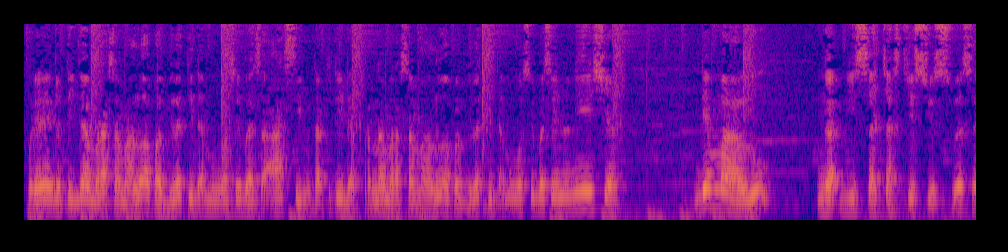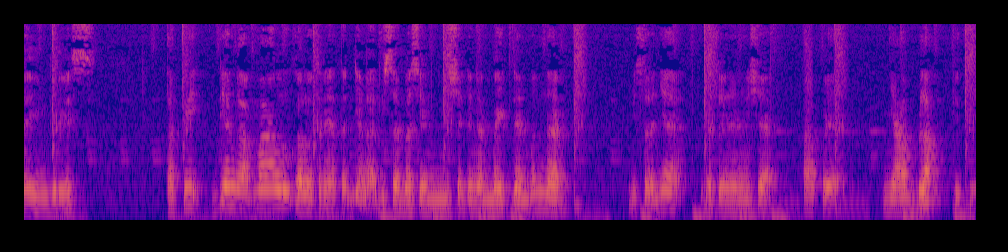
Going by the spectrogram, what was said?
kemudian yang ketiga merasa malu apabila tidak menguasai bahasa asing tapi tidak pernah merasa malu apabila tidak menguasai bahasa Indonesia. Dia malu nggak bisa cascisius bahasa Inggris tapi dia nggak malu kalau ternyata dia nggak bisa bahasa Indonesia dengan baik dan benar. Misalnya bahasa Indonesia apa ya nyablak gitu.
